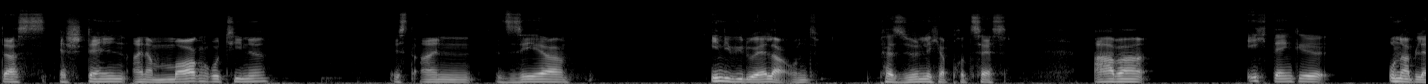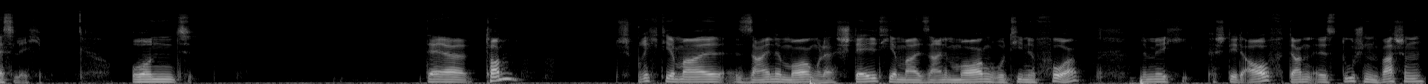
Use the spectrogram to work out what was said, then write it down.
Das Erstellen einer Morgenroutine ist ein sehr individueller und persönlicher Prozess. Aber ich denke unablässlich. Und der Tom spricht hier mal seine Morgen oder stellt hier mal seine Morgenroutine vor. Nämlich steht auf, dann ist Duschen, Waschen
